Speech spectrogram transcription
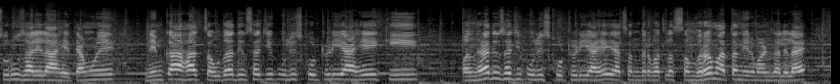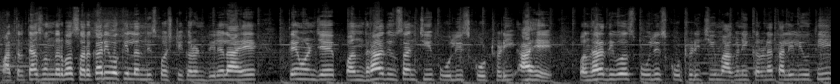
सुरू झालेला आहे. त्यामुळे नेमका हा चौदा दिवसाची पोलीस कोठडी आहे की पंधरा दिवसाची पोलीस कोठडी आहे या संदर्भातला संभ्रम आता निर्माण झालेला आहे. मात्र त्या संदर्भात सरकारी वकिलांनी स्पष्टीकरण दिलेलं आहे. ते म्हणजे पंधरा दिवसांची पोलीस कोठडी आहे. पंधरा दिवस पोलीस कोठडीची मागणी करण्यात आलेली होती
